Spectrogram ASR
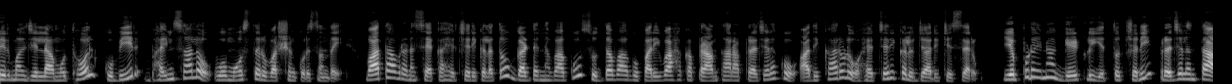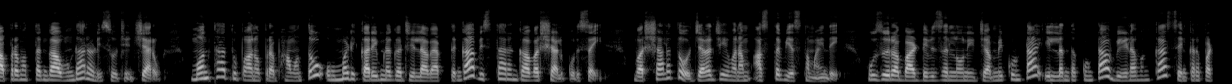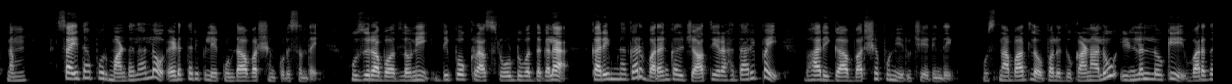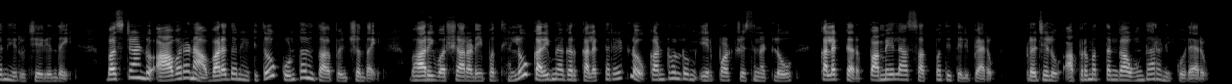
నిర్మల్ జిల్లా ముథోల్ కుబీర్ భైంసాలో ఓ మోస్తరు వర్షం కురిసింది. వాతావరణ శాఖ హెచ్చరికలతో గడ్డన్నవాగు శుద్ధవాగు పరివాహక ప్రాంతాల ప్రజలకు అధికారులు హెచ్చరికలు జారీ చేశారు. ఎప్పుడైనా గేట్లు ఎత్తొచ్చని ప్రజలంతా అప్రమత్తంగా ఉండాలని సూచించారు. మొంతా తుపాను ప్రభావంతో ఉమ్మడి కరీంనగర్ జిల్లా వ్యాప్తంగా విస్తారంగా వర్షాలు కురిశాయి. వర్షాలతో జనజీవనం అస్తవ్యస్తమైంది. హుజూరాబాద్ డివిజన్లోని జమ్మికుంట ఇల్లందకుంట వీణవంక శంకరపట్నం సైదాపూర్ మండలాల్లో ఎడతెరిపి లేకుండా వర్షం కురిసింది. హుజూరాబాద్లోని డిపో క్రాస్ రోడ్డు వద్ద గల కరీంనగర్ వరంగల్ జాతీయ రహదారిపై భారీగా వర్షపు నీరు చేరింది. హుస్నాబాద్లో పలు దుకాణాలు ఇండ్లల్లోకి వరద నీరు చేరింది. బస్టాండు ఆవరణ వరద నీటితో కుంటను తలపించింది. భారీ వర్షాల నేపథ్యంలో కరీంనగర్ కలెక్టరేట్లో కంట్రోల్ రూమ్ ఏర్పాటు చేసినట్లు కలెక్టర్ పమేలా సత్పతి తెలిపారు. ప్రజలు అప్రమత్తంగా ఉండాలని కోరారు.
